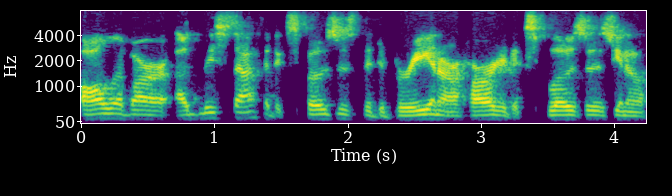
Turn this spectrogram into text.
all of our ugly stuff. It exposes the debris in our heart. It exposes, you know,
